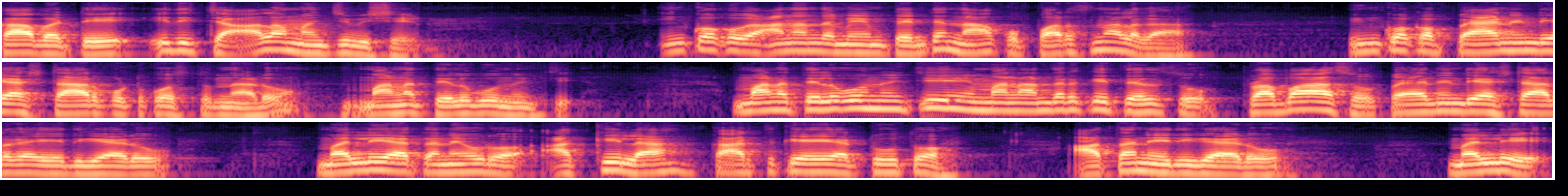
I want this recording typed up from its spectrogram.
కాబట్టి ఇది చాలా మంచి విషయం. ఇంకొక ఆనందం ఏమిటంటే నాకు పర్సనల్గా ఇంకొక పాన్ ఇండియా స్టార్ పుట్టుకొస్తున్నాడు మన తెలుగు నుంచి. మన తెలుగు నుంచి మనందరికీ తెలుసు ప్రభాస్ పాన్ ఇండియా స్టార్గా ఎదిగాడు. మళ్ళీ అతను ఎవరు? అఖిల కార్తికేయ టూతో అతను ఎదిగాడు. మళ్ళీ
